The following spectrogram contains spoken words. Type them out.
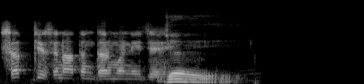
સત્ય સનાતન ધર્મની જય. જય.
